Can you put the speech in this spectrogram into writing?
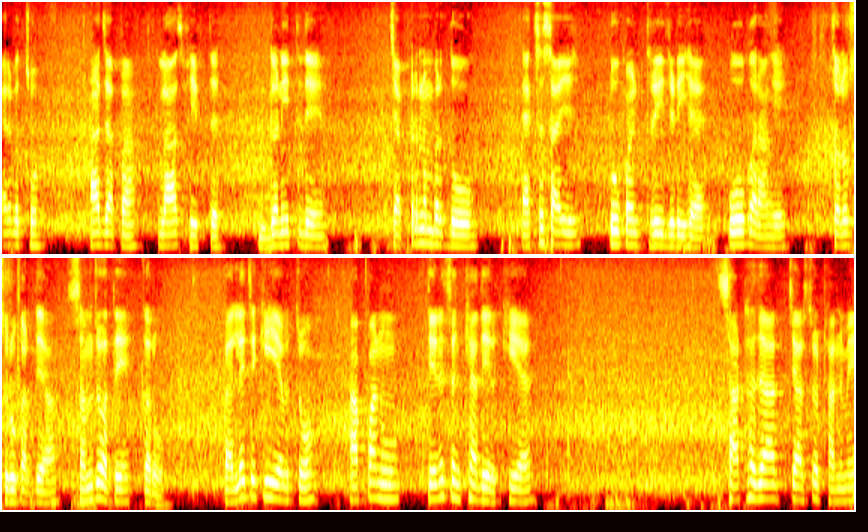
ਪਿਆਰੇ ਬੱਚੋ, ਅੱਜ ਆਪਾਂ ਕਲਾਸ 5th ਗਣਿਤ ਦੇ ਚੈਪਟਰ ਨੰਬਰ 2 ਐਕਸਰਸਾਈਜ਼ 2.3 ਜਿਹੜੀ ਹੈ, ਉਹ ਕਰਾਂਗੇ। ਚਲੋ ਸ਼ੁਰੂ ਕਰਦੇ ਹਾਂ। ਸਮਝੋ ਅਤੇ ਕਰੋ। ਪਹਿਲੇ 'ਚ ਕੀ ਹੈ ਬੱਚੋ, ਆਪਾਂ ਨੂੰ ਤਿੰਨ ਸੰਖਿਆ ਦੇ ਰੱਖੀ ਹੈ। 60498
